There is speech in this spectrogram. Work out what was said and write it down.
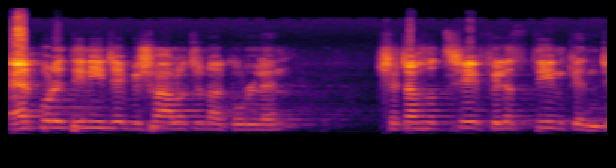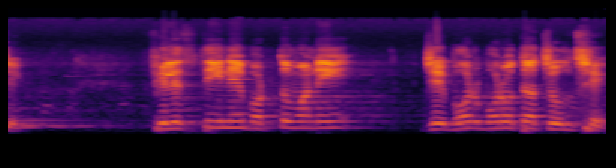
এরপরে তিনি যে বিষয় আলোচনা করলেন, সেটা হচ্ছে ফিলিস্তিন কেন্দ্রিক। ফিলিস্তিনে বর্তমানে যে বর্বরতা চলছে,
